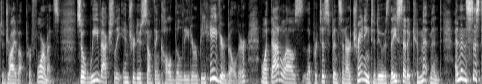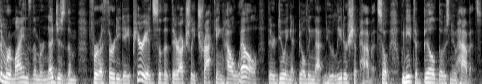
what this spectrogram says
to drive up performance. So we've actually introduced something called the leader behavior builder. And what that allows the participants in our training to do is they set a commitment and then the system reminds them or nudges them for a 30-day period so that they're actually tracking how well they're doing at building that new leadership habit. So we need to build those new habits.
